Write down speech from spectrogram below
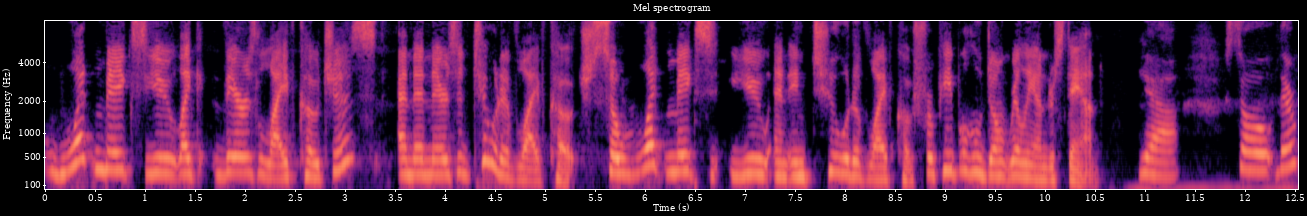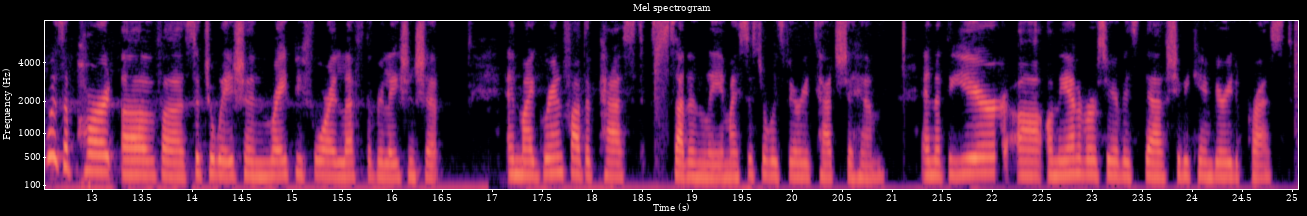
what makes you like there's life coaches and then there's intuitive life coach. So, what makes you an intuitive life coach for people who don't really understand? Yeah. So, there was a part of a situation right before I left the relationship, and my grandfather passed suddenly, and my sister was very attached to him. And at the year, uh, on the anniversary of his death, she became very depressed.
